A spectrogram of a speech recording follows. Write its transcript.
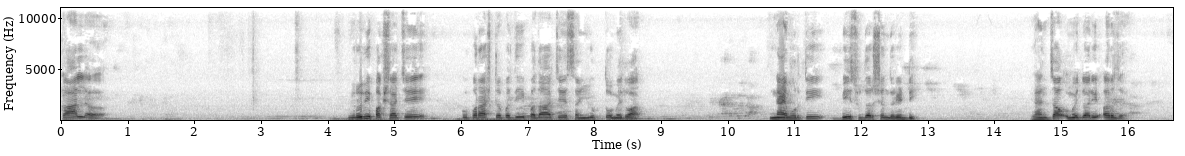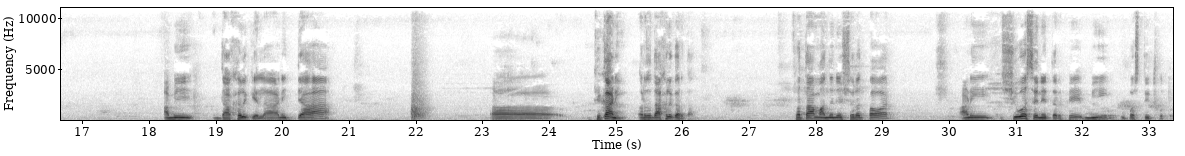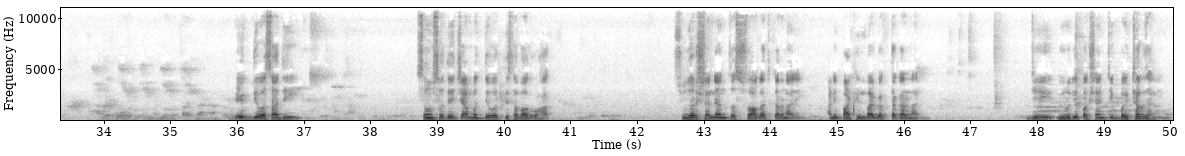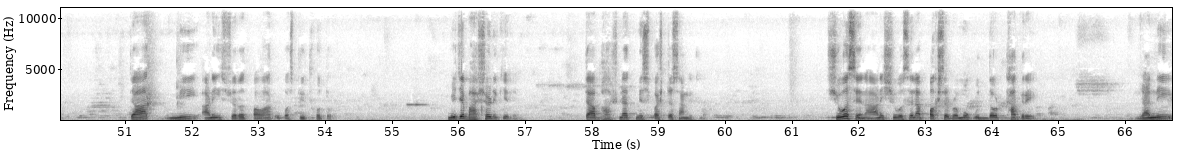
काल विरोधी पक्षाचे उपराष्ट्रपती पदाचे संयुक्त उमेदवार न्यायमूर्ती बी. सुदर्शन रेड्डी ह्यांचा उमेदवारी अर्ज आम्ही दाखल केला आणि त्या ठिकाणी अर्ज दाखल करतात. स्वतः माननीय शरद पवार आणि शिवसेनेतर्फे मी उपस्थित होतो. एक दिवस आधी संसदेच्या मध्यवर्ती सभागृहात सुदर्शन यांचं स्वागत करणारी आणि पाठिंबा व्यक्त करणारी जी विरोधी पक्षांची बैठक झाली त्यात मी आणि शरद पवार उपस्थित होतो. मी जे भाषण केलं त्या भाषणात मी स्पष्ट सांगितलं. शिवसेना आणि शिवसेना पक्षप्रमुख उद्धव ठाकरे यांनी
